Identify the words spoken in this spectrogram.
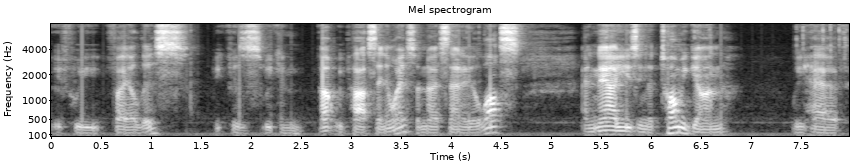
if we fail this because we can. Oh, we pass anyway, so no sanity loss. And now using the Tommy gun, we have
